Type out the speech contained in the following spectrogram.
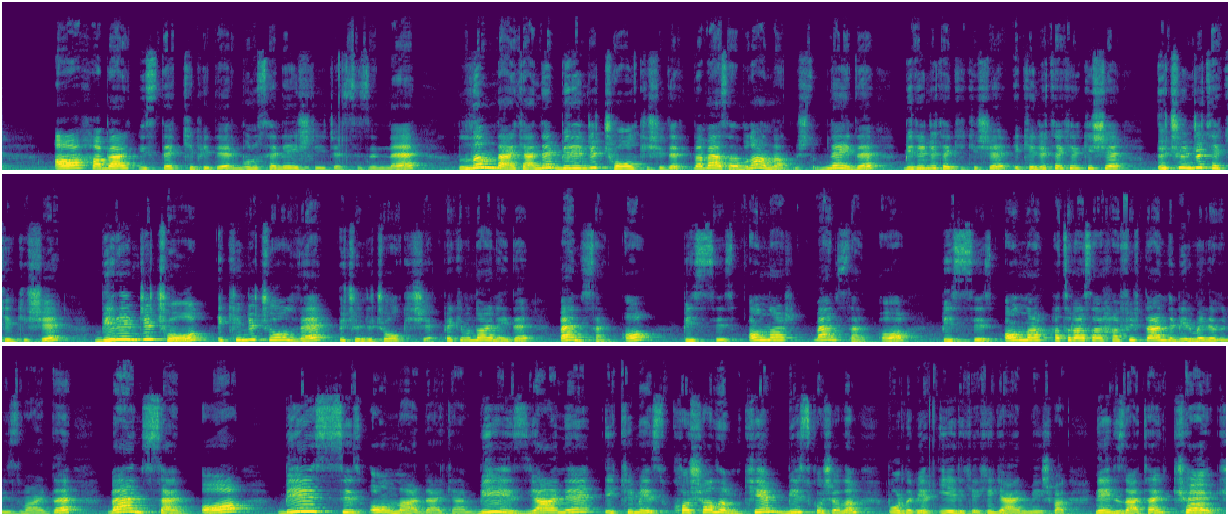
A haber istek kipidir. Bunu seneye işleyeceğiz sizinle. Lım derken de birinci çoğul kişidir. Ve ben sana bunu anlatmıştım. Neydi? Birinci tekil kişi, ikinci tekil kişi, üçüncü tekil kişi, birinci çoğul, ikinci çoğul ve üçüncü çoğul kişi. Peki bunlar neydi? Ben, sen, o, biz, siz, onlar. Ben, sen, o, biz, siz, onlar. Hatırlarsan hafiften de bir melodimiz vardı. Ben, sen, o, biz, siz, onlar derken biz yani ikimiz koşalım. Kim? Biz koşalım. Burada bir iyilik eki gelmiş. Bak neydi zaten? Kök,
